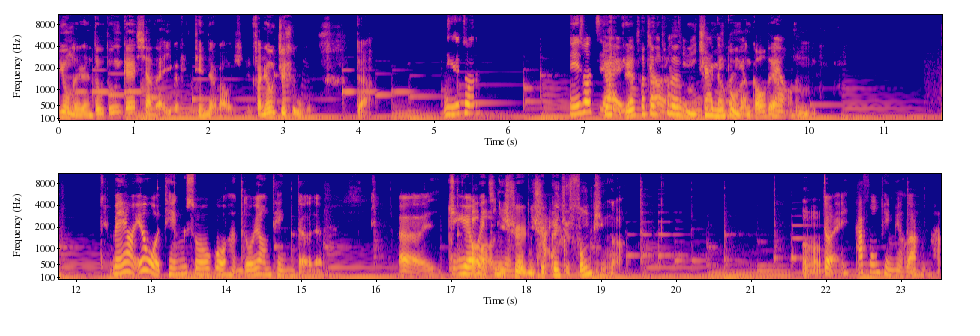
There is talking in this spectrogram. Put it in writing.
用的人都都应该下载一个 Tinder 吧。我觉得，反正这是我，对啊。你是说，你是说只要有用交友软体，他他的知名度蛮高的呀。嗯，没有，因为我听说过很多用 Tinder 的，呃，约会经验、哦、你是你是根据风评啊。对，他风评没有到很好，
